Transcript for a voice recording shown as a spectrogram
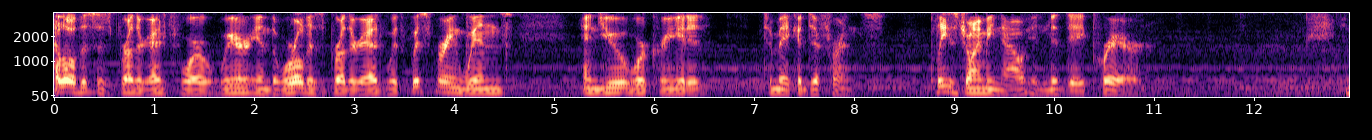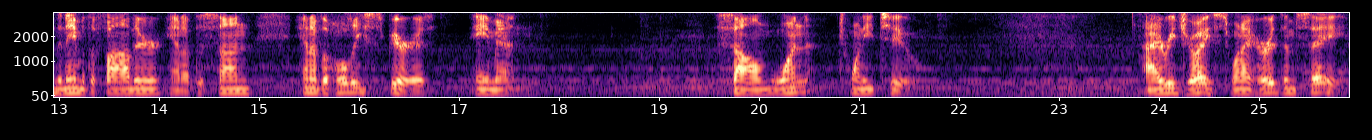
Hello, this is Brother Ed for Where in the World is Brother Ed with Whispering Winds, and you were created to make a difference. Please join me now in midday prayer. In the name of the Father, and of the Son, and of the Holy Spirit, Amen. Psalm 122 I rejoiced when I heard them say,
